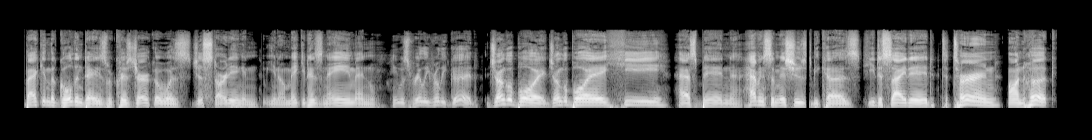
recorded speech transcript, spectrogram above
back in the golden days when Chris Jericho was just starting and, you know, making his name and he was really, really good. Jungle Boy, Jungle Boy, he has been having some issues because he decided to turn on Hook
